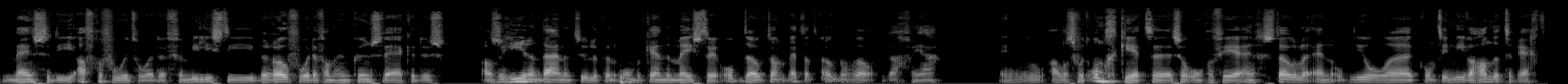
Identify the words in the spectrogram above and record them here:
mensen die afgevoerd worden, families die beroofd worden van hun kunstwerken. Dus als er hier en daar natuurlijk een onbekende meester opdook, dan werd dat ook nog wel. Ik dacht van ja, alles wordt omgekeerd uh, zo ongeveer en gestolen en opnieuw uh, komt in nieuwe handen terecht.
